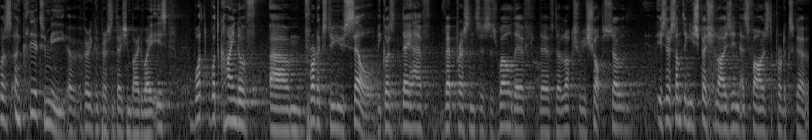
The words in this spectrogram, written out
was unclear to me, a very good presentation by the way, is what, what kind of um, products do you sell? Because they have web presences as well, they have, they have the luxury shops. So is there something you specialize in as far as the products go?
